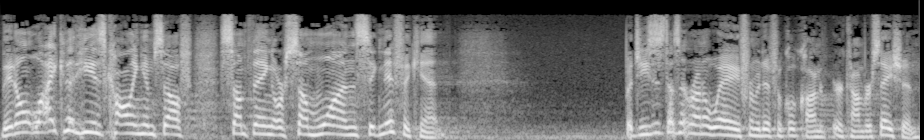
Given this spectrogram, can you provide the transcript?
They don't like that he is calling himself something or someone significant. But Jesus doesn't run away from a difficult con- conversation.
